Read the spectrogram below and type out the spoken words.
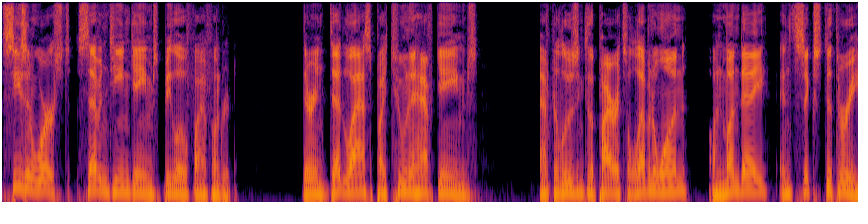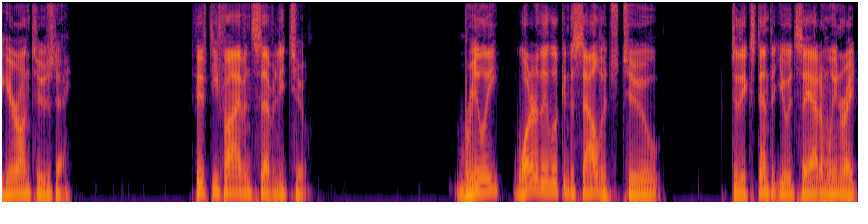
season worst, 17 games below 500. They're in dead last by two and a half games after losing to the Pirates 11 to 1 on Monday and 6 to 3 here on Tuesday. 55 and 72. Really? What are they looking to salvage to to the extent that you would say Adam Wainwright,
